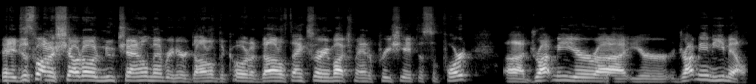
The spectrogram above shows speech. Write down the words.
Hey, just want to shout out a new channel member here, Donald Dakota. Donald, thanks very much, man. Appreciate the support. Uh, drop me your uh, your drop me an email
